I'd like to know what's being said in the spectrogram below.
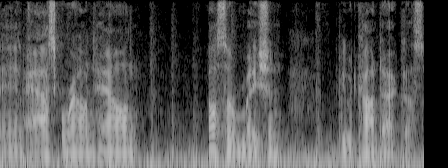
and ask around town. Also, information, he would contact us.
